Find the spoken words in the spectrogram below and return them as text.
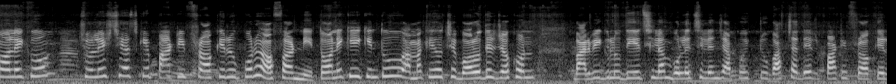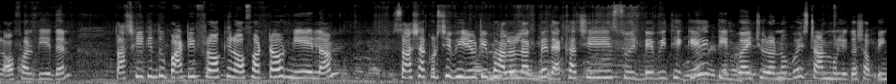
আসসালামু আলাইকুম। চলে এসেছি আজকে পার্টি ফ্রকের উপরে অফার নিয়ে। তো অনেকেই কিন্তু আমাকে হচ্ছে বড়দের যখন বারবিগুলো দিয়েছিলাম, বলেছিলেন যে, আপু, একটু বাচ্চাদের পার্টি ফ্রকের অফার দিয়ে দেন। তো আজকে কিন্তু পার্টি ফ্রকের অফারটাও নিয়ে এলাম। তো আশা করছি ভিডিওটি ভালো লাগবে। দেখাচ্ছি সুইট বেবি থেকে তিন বাই চুরানব্বই স্টার মল্লিকা শপিং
